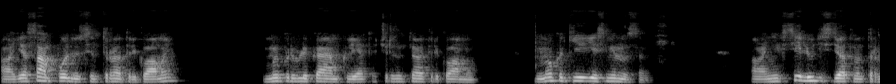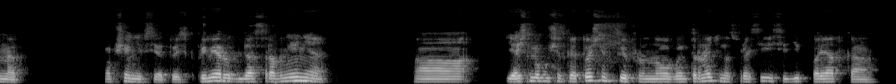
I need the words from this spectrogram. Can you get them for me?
А, я сам пользуюсь интернет-рекламой. Мы привлекаем клиентов через интернет-рекламу. Но какие есть минусы? А, не все люди сидят в интернет. Вообще не все. То есть, к примеру, для сравнения, а, я сейчас могу сейчас сказать точных цифр, но в интернете у нас в России сидит порядка,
